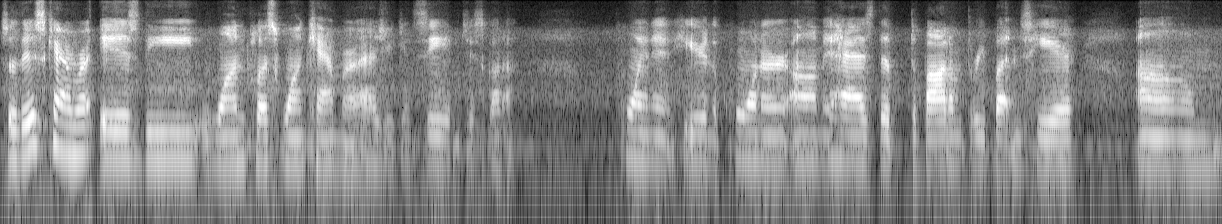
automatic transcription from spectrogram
So this camera is the one plus one camera. As you can see I'm just gonna point it here in the corner. Um, it has the, the bottom three buttons here um,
